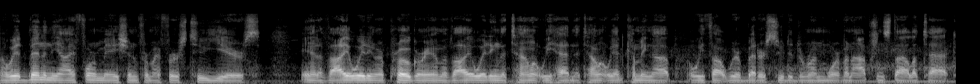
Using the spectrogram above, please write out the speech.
Uh, we had been in the I formation for my first two years, and evaluating our program, evaluating the talent we had and the talent we had coming up, we thought we were better suited to run more of an option style attack.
